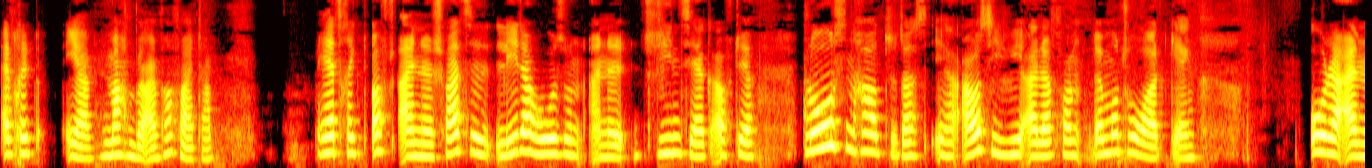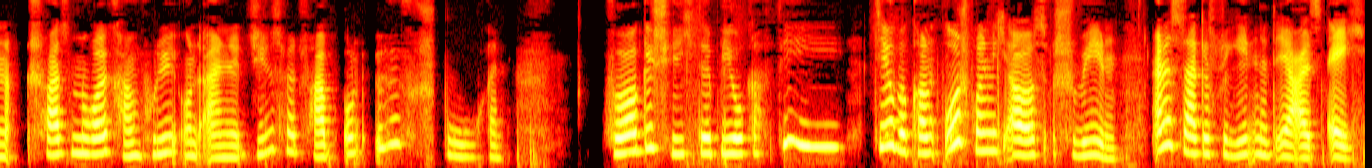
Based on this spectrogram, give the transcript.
Er trägt, ja, machen wir einfach weiter. Er trägt oft eine schwarze Lederhose und eine Jeansjacke, auf der bloßen Haut, sodass er aussieht wie einer von der Motorradgang. Oder einen schwarzen Rollkragenpulli und eine Jeans mit Farb- und Ölspuren. Vorgeschichte, Biografie. Theo bekommt ursprünglich aus Schweden. Eines Tages begegnet er als echt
